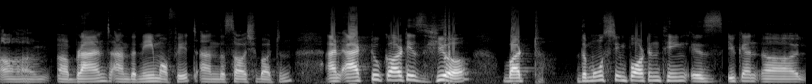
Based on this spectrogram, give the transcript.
um, uh, brand and the name of it and the search button. And add to cart is here, but the most important thing is you can uh,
